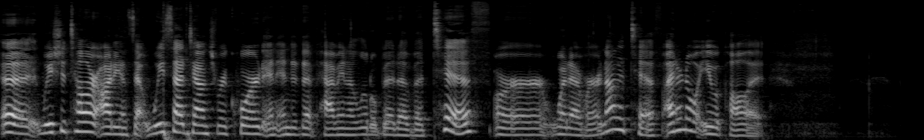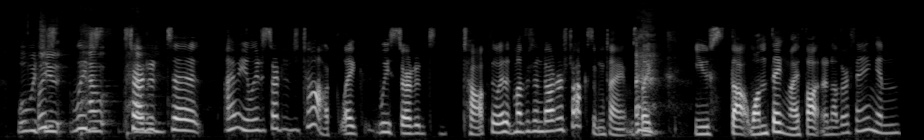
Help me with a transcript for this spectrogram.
uh, we should tell our audience that we sat down to record and ended up having a little bit of a tiff or whatever. Not a tiff. I don't know what you would call it. What would We, you? just, we how- just started to. I mean, we just started to talk. Like we started to talk the way that mothers and daughters talk sometimes. Like you thought one thing, I thought another thing, and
